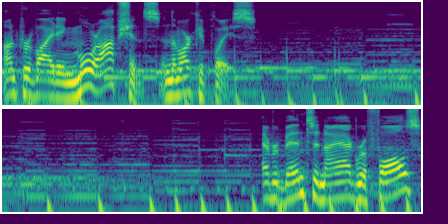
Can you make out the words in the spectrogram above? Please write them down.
on providing more options in the marketplace. Ever been to Niagara Falls?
